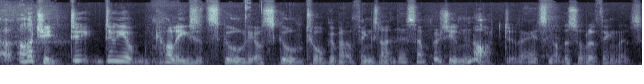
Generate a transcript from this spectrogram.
Uh, Archie, do, do your colleagues at school, your school, talk about things like this? I presume not, do they? It's not the sort of thing that's.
